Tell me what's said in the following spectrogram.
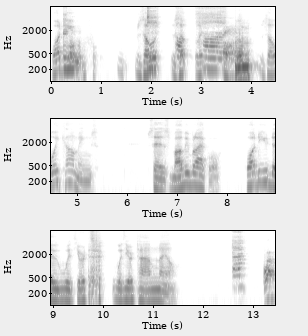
What do you, Zoey, Zoey, um, Zoey Cummings says, Bobby Blackwell, what do you do with your with your time now? Uh,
